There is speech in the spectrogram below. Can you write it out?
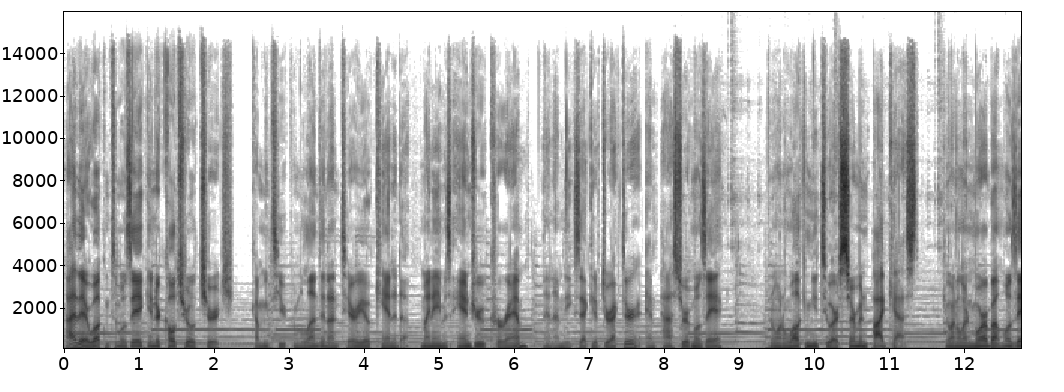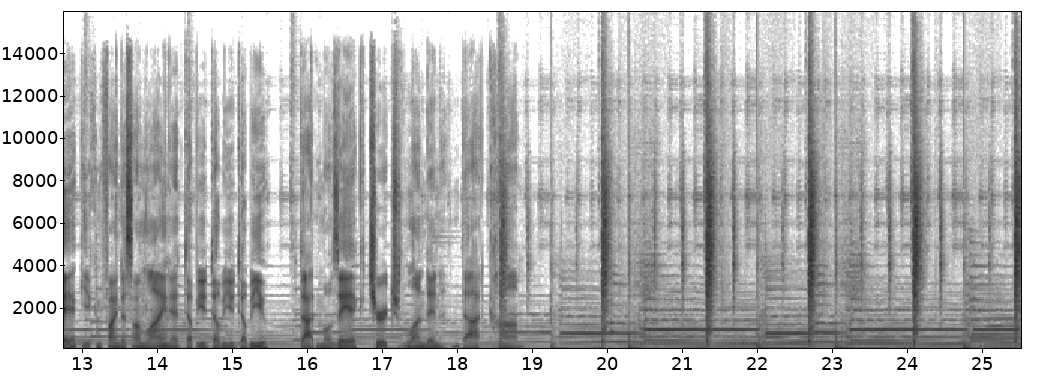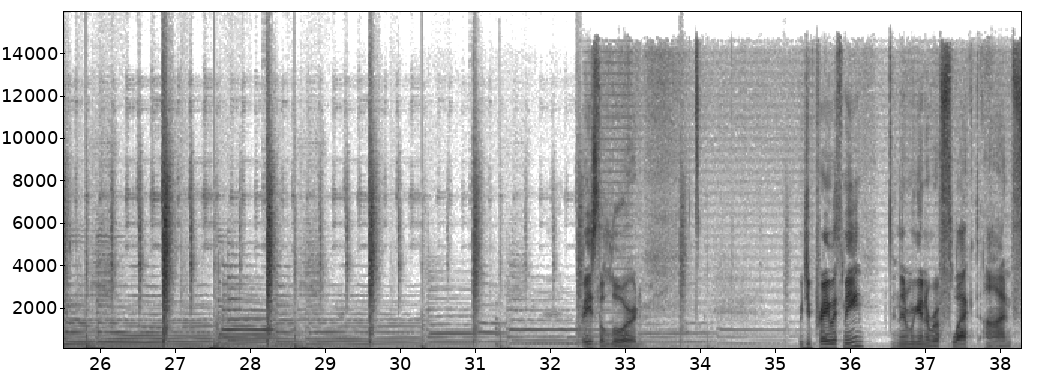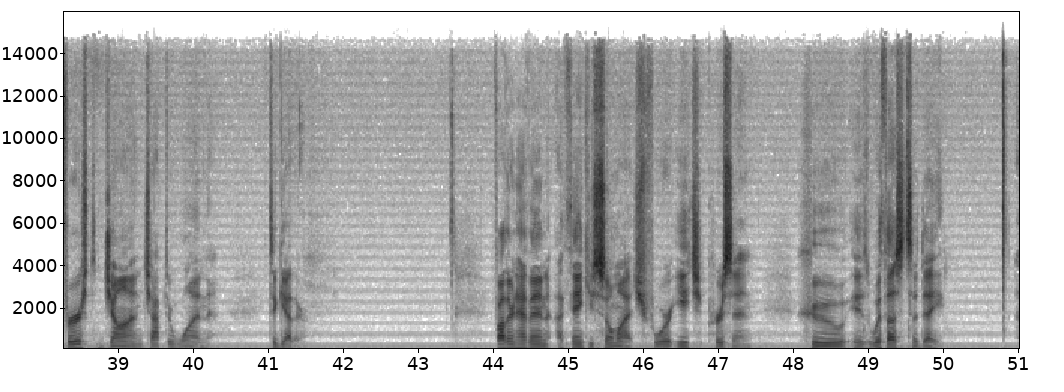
Hi there, welcome to Mosaic Intercultural Church, coming to you from London, Ontario, Canada. My name is Andrew Karram, and I'm the Executive Director and Pastor of Mosaic. And I want to welcome you to our sermon podcast. If you want to learn more about Mosaic, you can find us online at www.mosaicchurchlondon.com. Praise the Lord. Would you pray with me? And then we're going to reflect on 1 John chapter 1 together. Father in heaven, I thank you so much for each person who is with us today.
